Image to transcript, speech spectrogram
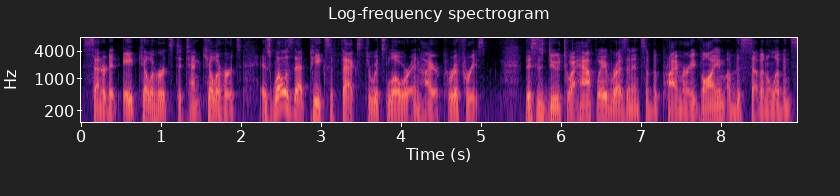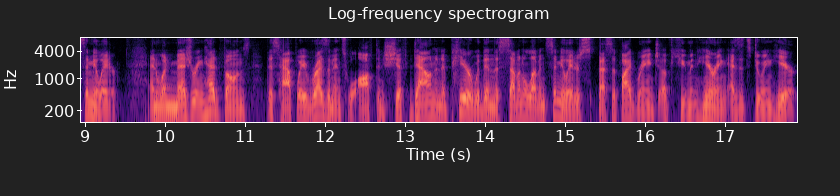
centered at 8 kHz to 10 kHz, as well as that peak's effects through its lower and higher peripheries. This is due to a half-wave resonance of the primary volume of the 711 simulator. And when measuring headphones, this half-wave resonance will often shift down and appear within the 711 simulator's specified range of human hearing as it's doing here,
